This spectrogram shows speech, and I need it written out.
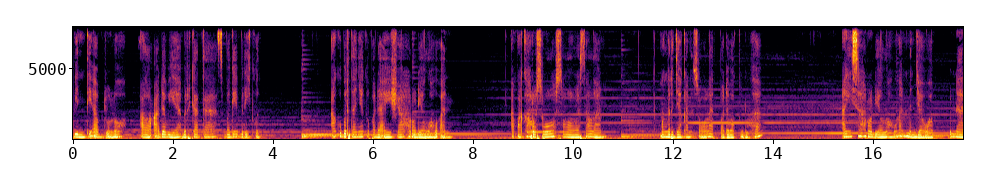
binti Abdullah Al-Adawiyah berkata sebagai berikut aku bertanya kepada Aisyah radhiyallahu an, apakah Rasulullah SAW mengerjakan sholat pada waktu duha? Aisyah radhiyallahu an menjawab, benar.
